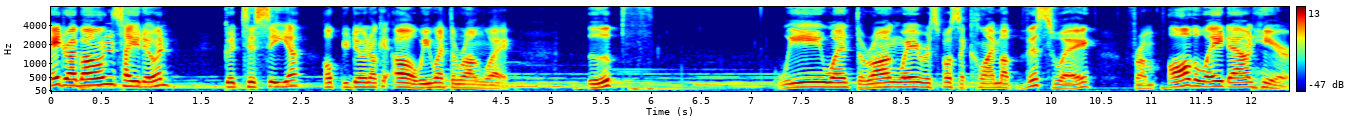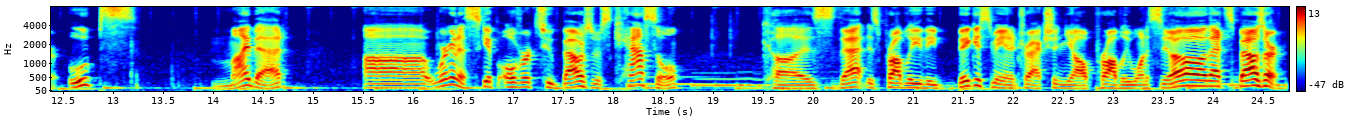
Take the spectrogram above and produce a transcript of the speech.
Hey, Dry Bones. How you doing? Good to see ya. Hope you're doing okay. Oh, we went the wrong way. Oops. We went the wrong way. We're supposed to climb up this way from all the way down here. Oops. My bad. Uh, we're gonna skip over to Bowser's Castle because that is probably the biggest main attraction y'all probably want to see. Oh, that's Bowser.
